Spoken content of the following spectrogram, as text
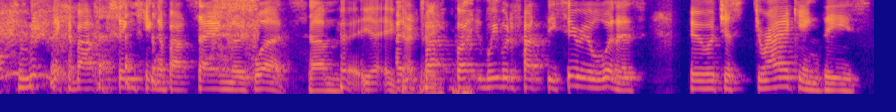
optimistic about thinking about saying those words. Um, yeah, and- exactly. but, but we would have had the serial winners who were just dragging these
